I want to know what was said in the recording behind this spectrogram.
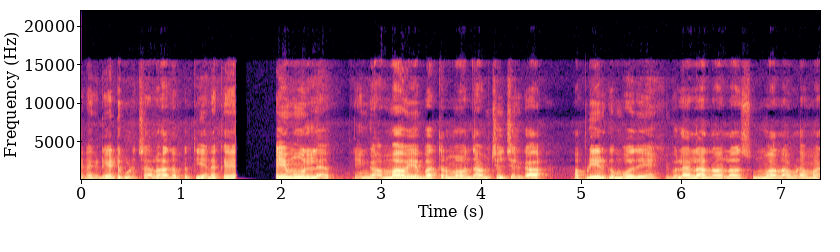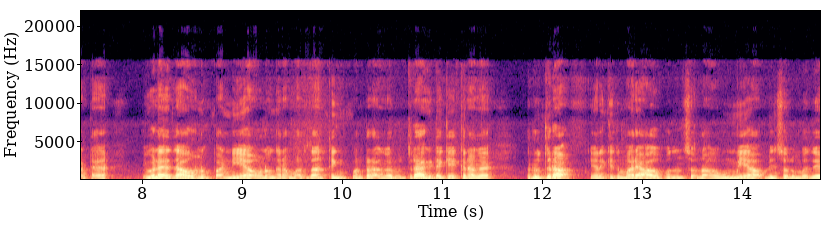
எனக்கு டேட்டு குடித்தாலும் அதை பற்றி எனக்கு பயமும் இல்லை. எங்கள் அம்மாவே பத்திரமா வந்து அமுச்சு வச்சிருக்கா. அப்படி இருக்கும்போது இவளெல்லாம் நான்லாம் சும்மாலாம் விட மாட்டேன் இவளை ஏதாவது ஒன்று பண்ணியே ஆகணுங்கிற மாதிரி தான் திங்க் பண்ணுறாங்க ருத்ரா கிட்டே கேட்குறாங்க ருத்ரா எனக்கு இது மாதிரி ஆக போகுதுன்னு சொன்னாங்க. உண்மையா? அப்படின்னு சொல்லும்போது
